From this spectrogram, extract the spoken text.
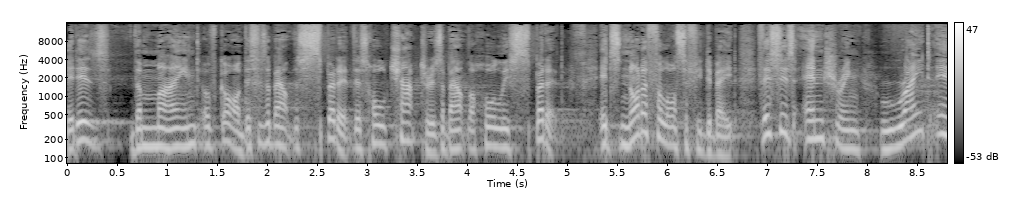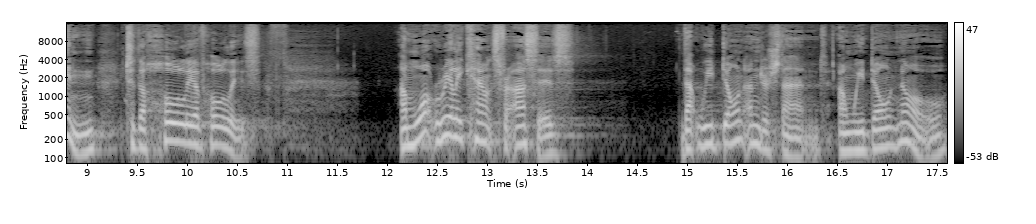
it is the mind of God. This is about the Spirit. This whole chapter is about the Holy Spirit. It's not a philosophy debate. This is entering right in to the Holy of Holies. And what really counts for us is that we don't understand and we don't know,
